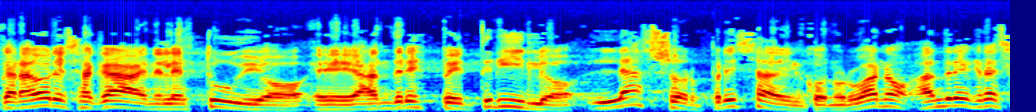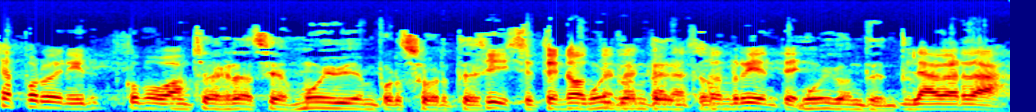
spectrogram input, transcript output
Ganadores acá en el estudio, eh, Andrés Petrilo, la sorpresa del conurbano. Andrés, gracias por venir. ¿Cómo va? Muchas gracias, muy bien, por suerte. Sí, se te nota muy en la cara sonriente. Muy contento. La verdad,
